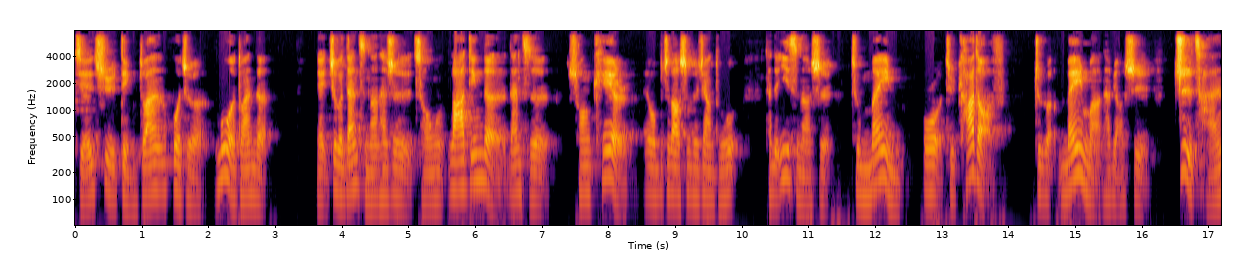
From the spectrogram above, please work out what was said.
截去顶端或者末端的。哎，这个单词呢，它是从拉丁的单词。truncate，哎，我不知道是不是这样读。它的意思呢是 to maim or to cut off。这个 maim 嘛，它表示致残，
